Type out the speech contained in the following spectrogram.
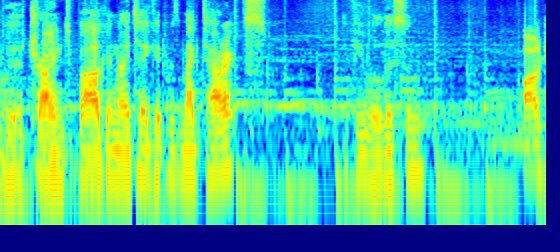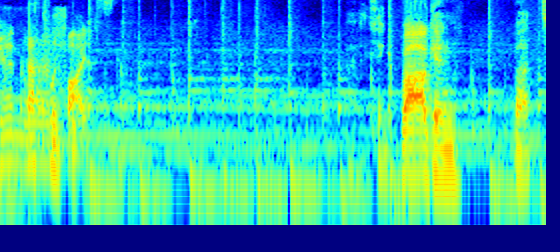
we're trying to bargain, I take it, with Magtarax? If he will listen. Bargain That or would fight? be. I think bargain, but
